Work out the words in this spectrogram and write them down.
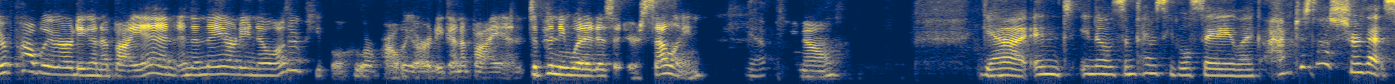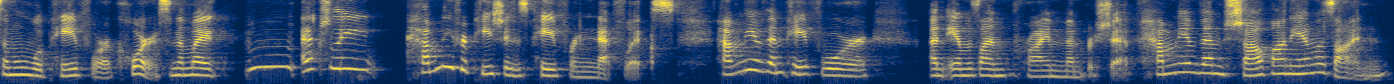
they're probably already going to buy in and then they already know other people who are probably already going to buy in depending what it is that you're selling yep. you know? Yeah and you know sometimes people say like i'm just not sure that someone will pay for a course. And i'm like mm, actually how many of your patients pay for Netflix? How many of them pay for an Amazon Prime membership? How many of them shop on Amazon?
